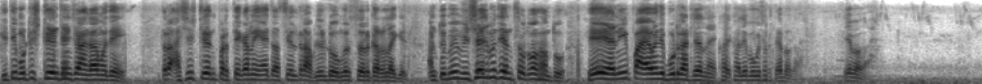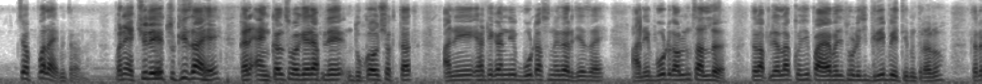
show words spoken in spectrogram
किती मोठी स्ट्रेंथ त्यांच्या अंगामध्ये. आहे तर अशी स्ट्रेंथ प्रत्येकाने यायचं असेल तर आपल्याला डोंगर सर करायला लागेल. आणि तुम्ही विशेष म्हणजे यांचं तुम्हाला सांगतो हे यांनी पायामध्ये बूट घातलेलं नाही. खाली बघू शकता बघा. हे बघा. चप्पल आहे मित्रांनो. पण ॲक्च्युली हे चुकीचं आहे. कारण अँकल्स वगैरे आपले दुखावू शकतात आणि ह्या ठिकाणी बूट असणं गरजेचं आहे. आणि बूट घालून चाललं तर आपल्याला कशी पायामध्ये थोडीशी ग्रीप येते मित्रांनो. तर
